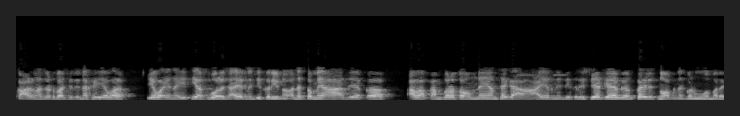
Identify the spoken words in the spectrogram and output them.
કાળના જડબા શીરી નાખે એવા એવા એના ઇતિહાસ બોલે છે આયરની દીકરીનો. અને તમે આ જે એક આવા કામ કરો તો અમને એમ થાય કે આયરની દીકરી છે કે કઈ રીતનું આપણે ગણવું અમારે?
